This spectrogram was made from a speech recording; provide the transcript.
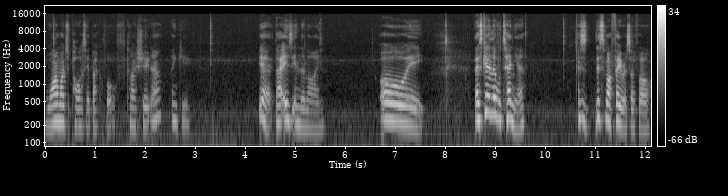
Why am I just passing it back and forth? Can I shoot now? Thank you. Yeah, that is in the line. Oi. Let's get level 10, yeah? This is this is my favourite so far.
